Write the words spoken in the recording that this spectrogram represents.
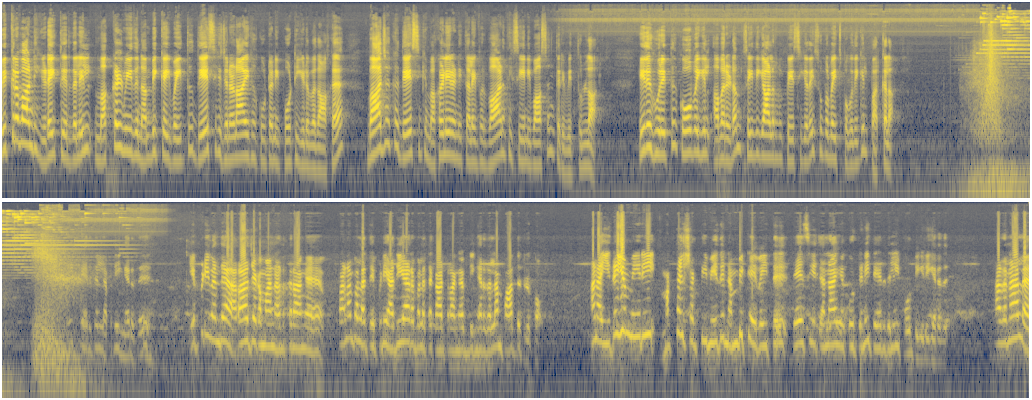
விக்கிரவாண்டி இடைத்தேர்தலில் மக்கள் மீது நம்பிக்கை வைத்து தேசிய ஜனநாயக கூட்டணி போட்டியிடுவதாக பாஜக தேசிய மகளிரணி தலைவர் வானதி சீனிவாசன் தெரிவித்துள்ளார். இது குறித்து கோவையில் அவரிடம் செய்தியாளர்கள் பேசியதை சூப்பர்வைஸ் பகுதியில் பார்க்கலாம். தேர்தல் அப்படிங்கிறது எப்படி வந்து அராஜகமா நடத்துறாங்க பண பலத்தை எப்படி அதிகார பலத்தை காட்டுறாங்க அப்படிங்கறதெல்லாம் பார்த்துட்டு இருக்கோம். ஆனா இதையும் மீறி மக்கள் சக்தி மீது நம்பிக்கை வைத்து தேசிய ஜனநாயக கூட்டணி தேர்தலில் போட்டியிடுகிறது. அதனால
